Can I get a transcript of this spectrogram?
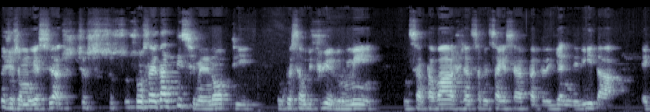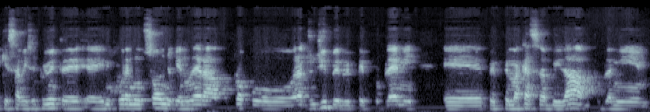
Noi ci siamo chiesti sono state tantissime le notti in stato difficile dormire in santa pace senza pensare che stai a perdere gli anni di vita e che stavi semplicemente eh, rincorrendo un sogno che non era purtroppo raggiungibile per, per problemi, eh, per, per, mancanza di abilità, per problemi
